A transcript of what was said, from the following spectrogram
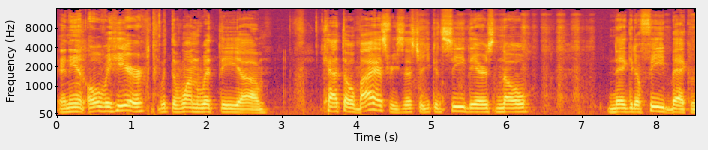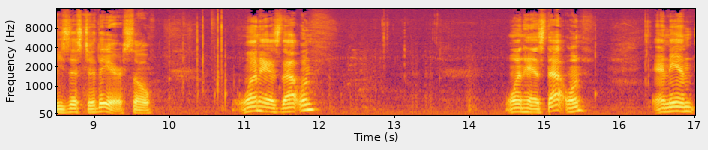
And then over here with the one with the um, cathode bias resistor you can see there's no negative feedback resistor there. So one has that one. One has that one. And then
